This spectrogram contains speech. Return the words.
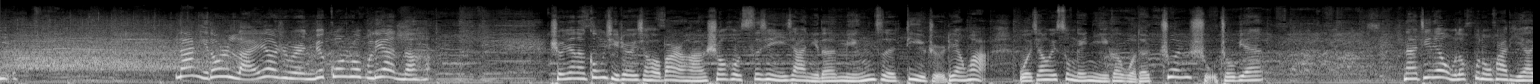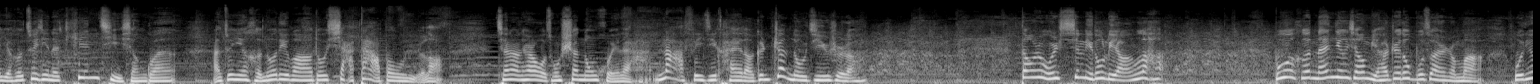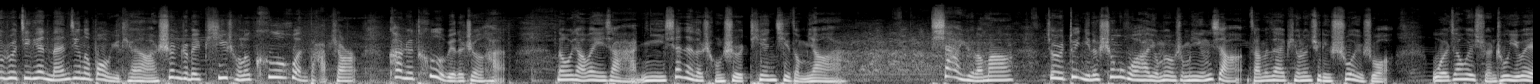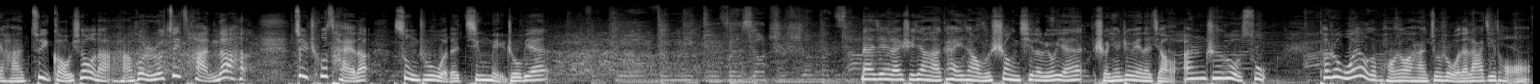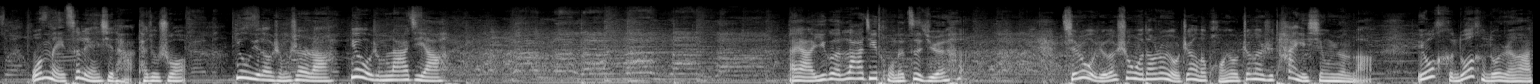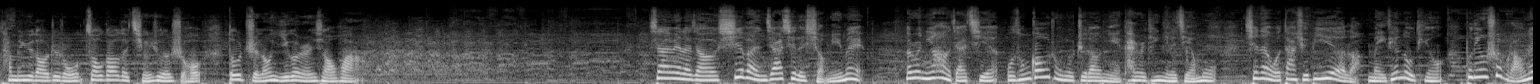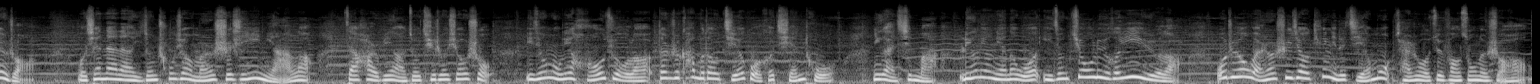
那你倒是来呀，是不是？你别光说不练呢。首先呢，恭喜这位小伙伴哈，稍后私信一下你的名字、地址、电话，我将会送给你一个我的专属周边。那今天我们的互动话题啊，也和最近的天气相关啊。最近很多地方都下大暴雨了。前两天我从山东回来哈，那飞机开的跟战斗机似的，当时我这心里都凉了。不过和南京相比哈，这都不算什么。我听说今天南京的暴雨天啊，甚至被 P 成了科幻大片儿，看着特别的震撼。那我想问一下哈，你现在的城市天气怎么样啊？下雨了吗？就是对你的生活哈有没有什么影响？咱们在评论区里说一说，我将会选出一位哈最搞笑的哈，或者说最惨的、最出彩的，送出我的精美周边。那接下来时间哈，看一下我们上期的留言。首先这位呢叫安之若素。他说：“我有个朋友哈，就是我的垃圾桶。我每次联系他，他就说又遇到什么事儿了，又有什么垃圾啊？哎呀，一个垃圾桶的自觉。其实我觉得生活当中有这样的朋友真的是太幸运了。有很多很多人啊，他们遇到这种糟糕的情绪的时候，都只能一个人消化。下面呢，叫希万佳期的小迷妹。”她说：“你好，佳琪，我从高中就知道你，开始听你的节目。现在我大学毕业了，每天都听，不听睡不着那种。我现在呢，已经出校门实习一年了，在哈尔滨啊做汽车销售，已经努力好久了，但是看不到结果和前途。你敢信吗？零零年的我已经焦虑和抑郁了。我只有晚上睡觉听你的节目才是我最放松的时候。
